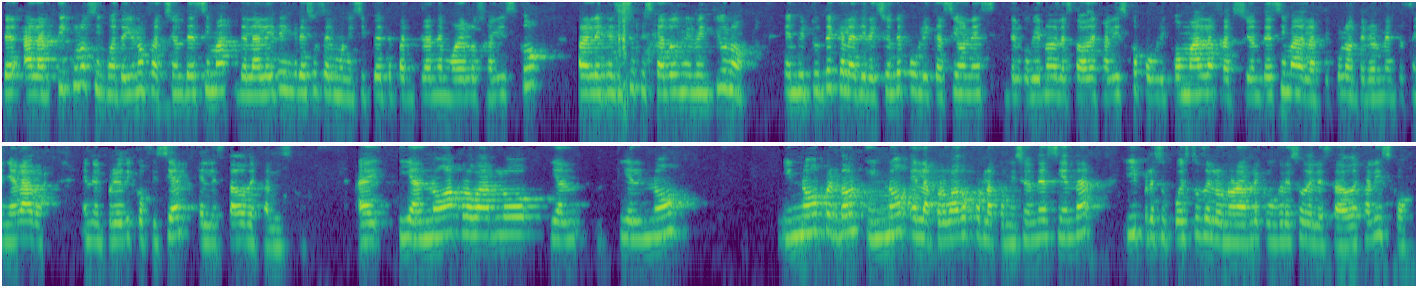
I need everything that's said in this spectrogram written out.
de- al artículo 51, fracción décima de la Ley de Ingresos del municipio de Tepatitlán de Morelos, Jalisco, para el ejercicio fiscal 2021, en virtud de que la Dirección de Publicaciones del Gobierno del Estado de Jalisco publicó mal la fracción décima del artículo anteriormente señalado en el periódico oficial El Estado de Jalisco. Y al no aprobarlo, y, al, y el no y no, perdón, y no el aprobado por la Comisión de Hacienda y Presupuestos del Honorable Congreso del Estado de Jalisco,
